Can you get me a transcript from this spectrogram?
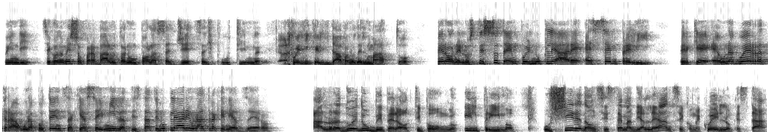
Quindi secondo me sopravvalutano un po' la saggezza di Putin, quelli che gli davano del matto. Però nello stesso tempo il nucleare è sempre lì, perché è una guerra tra una potenza che ha 6.000 testate nucleari e un'altra che ne ha zero. Allora, due dubbi però ti pongo. Il primo, uscire da un sistema di alleanze come quello che sta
